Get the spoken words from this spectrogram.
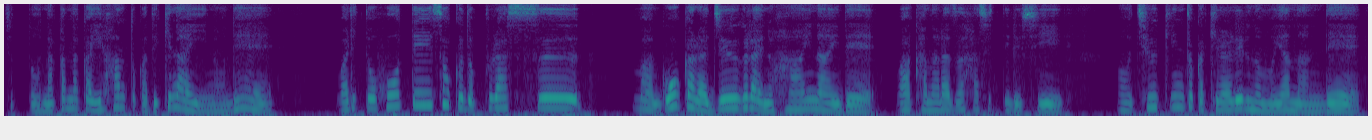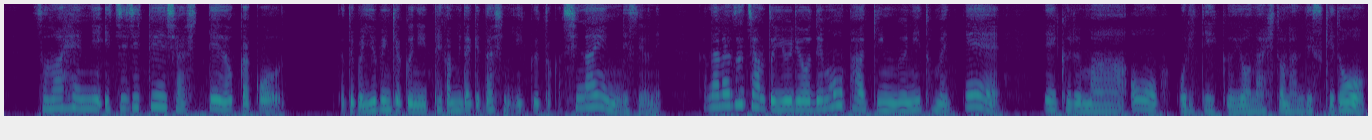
ちょっとなかなか違反とかできないので、割と法定速度プラス、まあ5から10ぐらいの範囲内では必ず走ってるし、中金とか切られるのも嫌なんで、その辺に一時停車して、どっかこう、例えば郵便局に手紙だけ出しに行くとかしないんですよね。必ずちゃんと有料でもパーキングに止めて、で、車を降りていくような人なんですけど、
